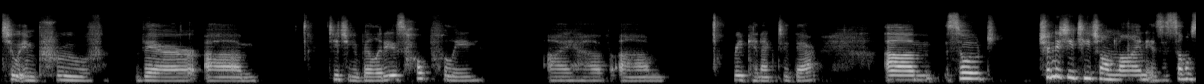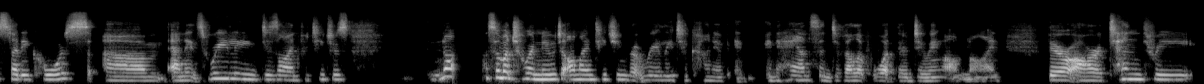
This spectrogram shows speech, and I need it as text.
to improve their um, teaching abilities. Hopefully, I have um, reconnected there. Um, so Trinity Teach Online is a self-study course, um, and it's really designed for teachers not so much who are new to online teaching, but really to kind of enhance and develop what they're doing online. There are 10 three,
